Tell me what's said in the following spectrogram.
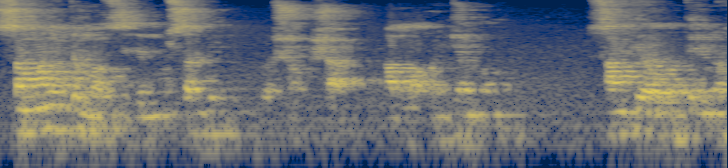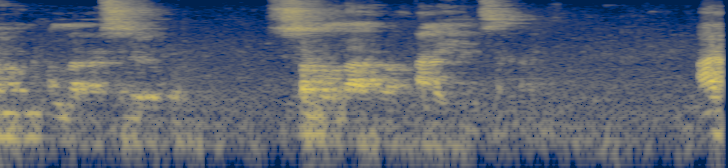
সম্মানিত মসজিদের মুসাল্লি প্রশংসা আল্লাহর জন্য শান্তি অবতীর্ণ হোক আল্লাহ রাসূলের উপর সাল্লাল্লাহু আলাইহি ওয়াসাল্লাম। আজ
